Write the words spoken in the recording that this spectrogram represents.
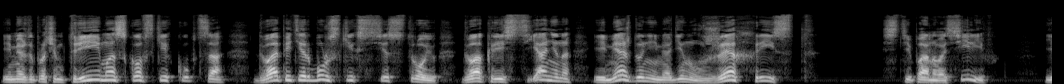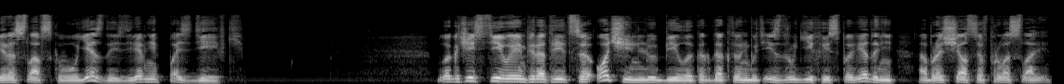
и, между прочим, три московских купца, два петербургских с сестрою, два крестьянина, и между ними один лжехрист, Степан Васильев, Ярославского уезда из деревни Поздеевки. Благочестивая императрица очень любила, когда кто-нибудь из других исповеданий обращался в православие.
